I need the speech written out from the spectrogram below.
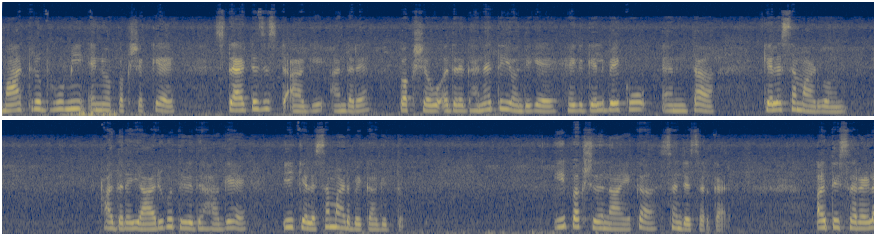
ಮಾತೃಭೂಮಿ ಎನ್ನುವ ಪಕ್ಷಕ್ಕೆ ಸ್ಟ್ರಾಟಜಿಸ್ಟ್ ಆಗಿ ಅಂದರೆ ಪಕ್ಷವು ಅದರ ಘನತೆಯೊಂದಿಗೆ ಹೇಗೆ ಗೆಲ್ಲಬೇಕು ಅಂತ ಕೆಲಸ ಮಾಡುವವನು. ಆದರೆ ಯಾರಿಗೂ ತಿಳಿದ ಹಾಗೆ ಈ ಕೆಲಸ ಮಾಡಬೇಕಾಗಿತ್ತು. ಈ ಪಕ್ಷದ ನಾಯಕ ಸಂಜಯ್ ಸರ್ಕಾರ್. ಅತಿ ಸರಳ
